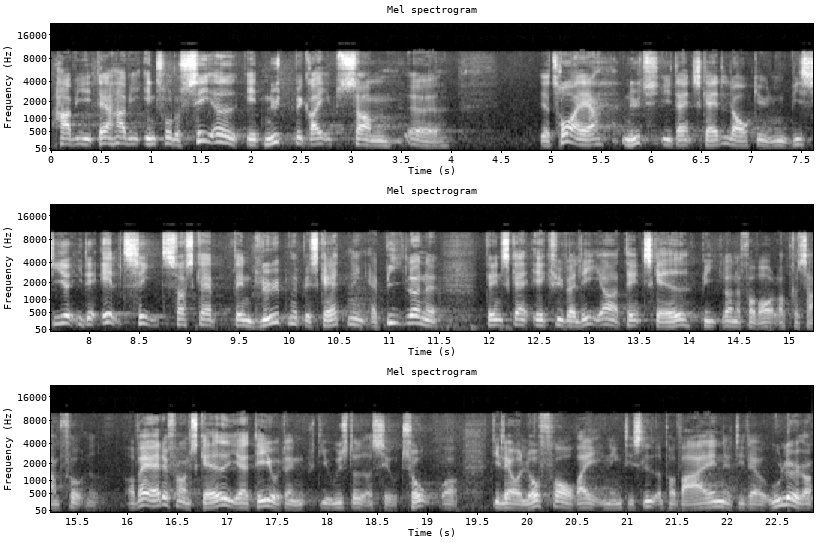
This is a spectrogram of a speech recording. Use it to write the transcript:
har vi, der har vi introduceret et nyt begreb, som øh, jeg tror er nyt i dansk skattelovgivning. Vi siger ideelt set, så skal den løbende beskatning af bilerne, den skal ekvivalere den skade, bilerne forvolder på samfundet. Og hvad er det for en skade? Ja, det er jo, den, de udstøder CO2, og de laver luftforurening, de slider på vejene, de laver ulykker.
